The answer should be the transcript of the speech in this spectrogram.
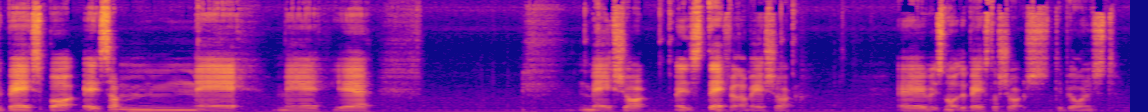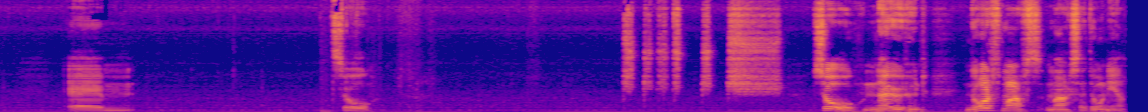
the best, but it's a meh, meh, yeah, meh shirt. It's definitely a meh shot. Um, it's not the best of shirts, to be honest. Um, so. So now, North Macedonia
